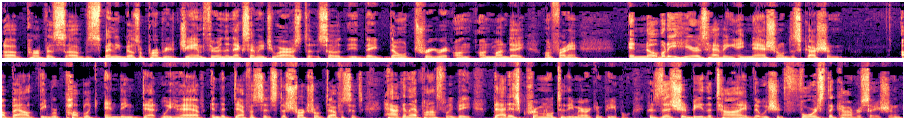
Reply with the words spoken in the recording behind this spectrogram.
uh, purpose uh, spending bills appropriate jammed through in the next 72 hours to, so they don't trigger it on, on Monday, on Friday. And nobody here is having a national discussion about the republic ending debt we have and the deficits, the structural deficits. How can that possibly be? That is criminal to the American people because this should be the time that we should force the conversation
